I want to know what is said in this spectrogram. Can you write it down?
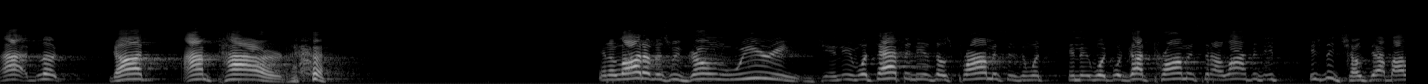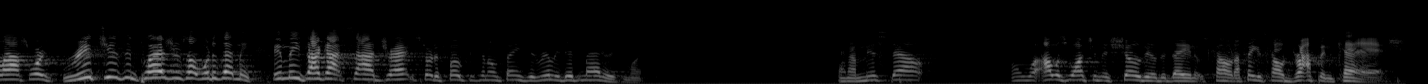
I, look, God, I'm tired. and a lot of us, we've grown weary. And, and what's happened is those promises and what and what, what God promised in our life, it, it's it's been choked out by life's worries. Riches and pleasures, what does that mean? It means I got sidetracked and started focusing on things that really didn't matter as much. And I missed out on what I was watching this show the other day, and it was called, I think it's called Dropping Cash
